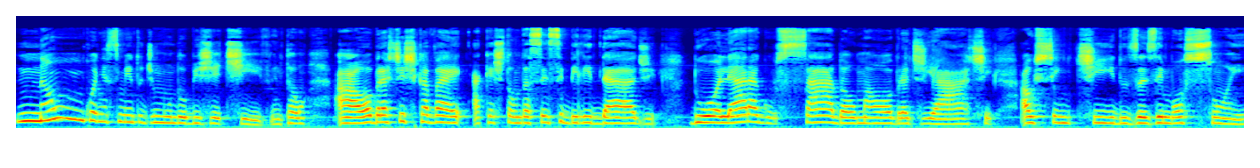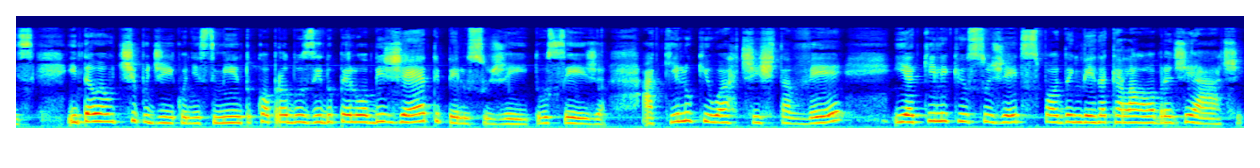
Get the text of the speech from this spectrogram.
não um conhecimento de mundo objetivo. Então, a obra artística vai a questão da sensibilidade, do olhar aguçado a uma obra de arte, aos sentidos, às emoções. Então, é um tipo de conhecimento coproduzido pelo objeto e pelo sujeito, ou seja, aquilo que o artista vê e aquilo que os sujeitos podem ver daquela obra de arte.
